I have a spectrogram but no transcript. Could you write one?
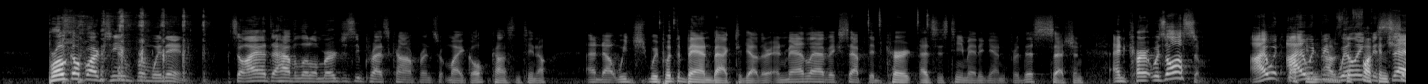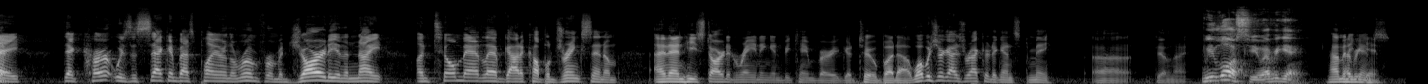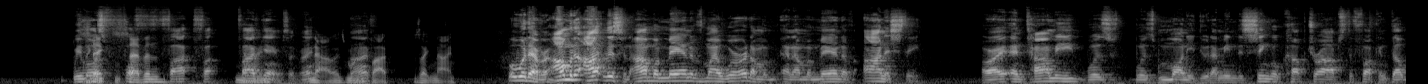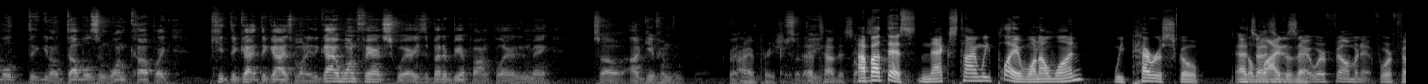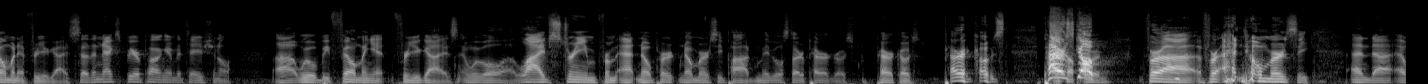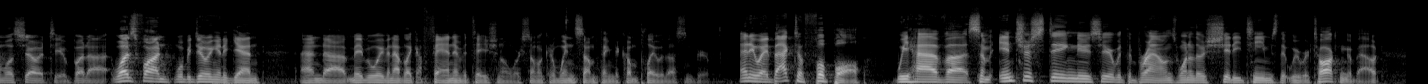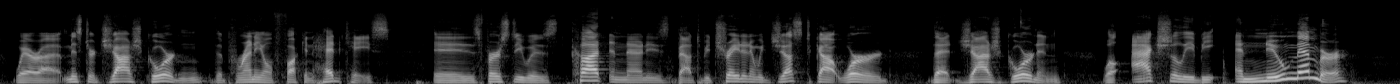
Broke up our team from within. So I had to have a little emergency press conference with Michael Constantino. And uh, we, we put the band back together, and Mad Lab accepted Kurt as his teammate again for this session. And Kurt was awesome. I would I would be I willing to say shit. that Kurt was the second best player in the room for a majority of the night until Mad Lab got a couple drinks in him, and then he started raining and became very good too. But uh, what was your guys' record against me uh, the other night? we lost to you every game. How many Every games? We Six, lost f- seven? fi- fi- five games, right? No, it was more than five. It was like nine. Well, whatever. I'm gonna I, listen. I'm a man of my word. I'm a, and I'm a man of honesty. All right. And Tommy was was money, dude. I mean, the single cup drops, the fucking double, the, you know, doubles in one cup. Like keep the guy, the guy's money. The guy won fair and square. He's a better beer pong player than me. So I'll give him. The credit. I appreciate So it. That's how this. How about started. this? Next time we play one on one, we periscope That's the what I was gonna say. We're filming it. We're filming it for you guys. So the next beer pong invitational, uh, we will be filming it for you guys, and we will uh, live stream from at No per- No Mercy Pod. Maybe we'll start a Paracoast, Paracoast, Paracoast, Periscope for uh, for at No Mercy, and uh, and we'll show it to you. But uh, it was fun. We'll be doing it again, and uh, maybe we'll even have like a fan invitational where someone can win something to come play with us in beer. Anyway, back to football. We have uh, some interesting news here with the Browns, one of those shitty teams that we were talking about, where uh, Mr. Josh Gordon, the perennial fucking head case, is first he was cut and now he's about to be traded. And we just got word that Josh Gordon will actually be a new member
